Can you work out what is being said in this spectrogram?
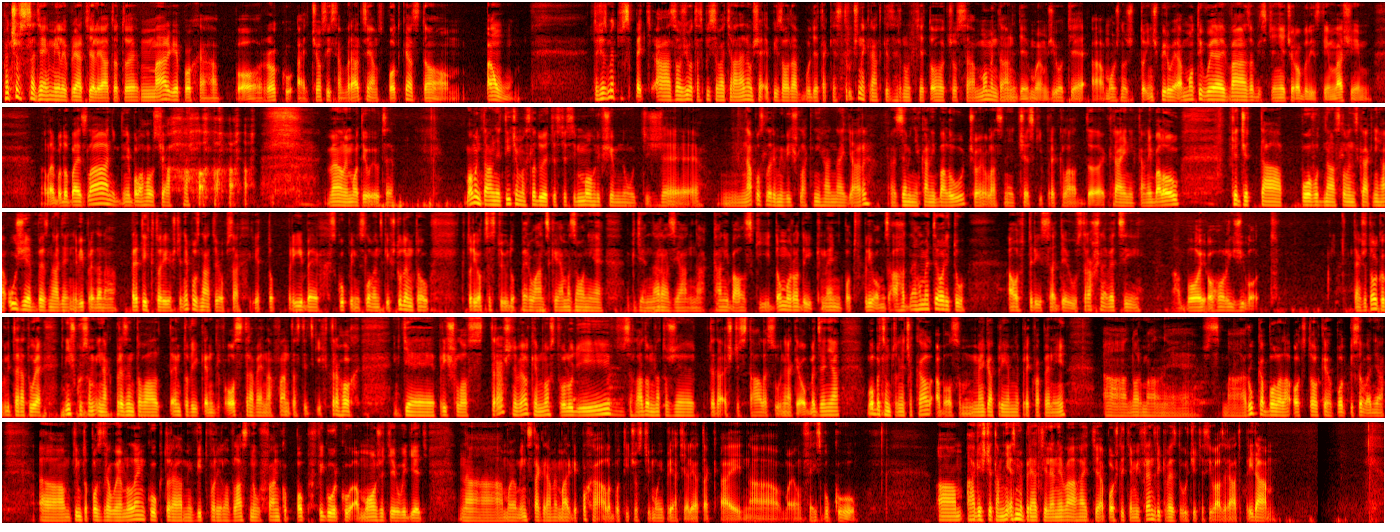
A čo sa deje, milí priatelia? Toto je Marge Pocha. Po roku aj čo si sa vraciam s podcastom. Paum. Takže sme tu späť a zo života spisovateľa najnovšia epizóda bude také stručné, krátke zhrnutie toho, čo sa momentálne deje v mojom živote a možno, že to inšpiruje a motivuje aj vás, aby ste niečo robili s tým vašim. Lebo doba je zlá, nikdy nebola horšia. Veľmi motivujúce. Momentálne tí, čo ma sledujete, ste si mohli všimnúť, že naposledy mi vyšla kniha na jar Zemne kanibalov, čo je vlastne český preklad e, krajiny kanibalov, keďže tá pôvodná slovenská kniha už je beznádejne vypredaná. Pre tých, ktorí ešte nepoznáte obsah, je to príbeh skupiny slovenských študentov, ktorí odcestujú do peruánskej Amazónie, kde narazia na kanibalský domorodý kmeň pod vplyvom záhadného meteoritu – a odtedy sa dejú strašné veci a boj o holý život. Takže toľko k literatúre. Knižku som inak prezentoval tento víkend v Ostrave na fantastických trhoch, kde prišlo strašne veľké množstvo ľudí vzhľadom na to, že teda ešte stále sú nejaké obmedzenia. Vôbec som to nečakal a bol som mega príjemne prekvapený a normálne ma ruka bolela od toľkého podpisovania Týmto pozdravujem Lenku, ktorá mi vytvorila vlastnú Funko Pop figurku a môžete ju vidieť na mojom Instagrame Marge Pocha, alebo tí, čo ste moji priatelia, tak aj na mojom Facebooku. Um, ak ešte tam nie sme priatelia, neváhajte a pošlite mi friend request, určite si vás rád pridám.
